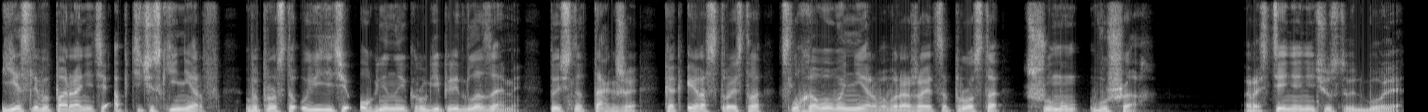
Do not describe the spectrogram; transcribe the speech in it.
Если вы пораните оптический нерв, вы просто увидите огненные круги перед глазами, точно так же, как и расстройство слухового нерва выражается просто шумом в ушах. Растения не чувствуют боли.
